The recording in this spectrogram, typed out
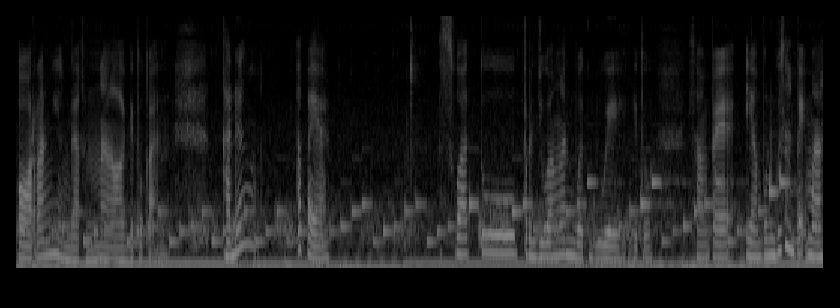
orang yang nggak kenal gitu kan. Kadang apa ya suatu perjuangan buat gue gitu. Sampai ya ampun gue sampai mah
